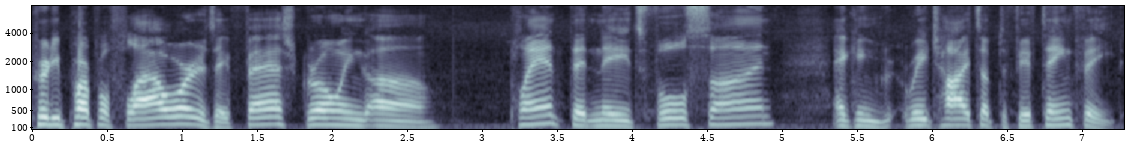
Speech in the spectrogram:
pretty purple flower. It's a fast growing uh, plant that needs full sun and can reach heights up to 15 feet.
